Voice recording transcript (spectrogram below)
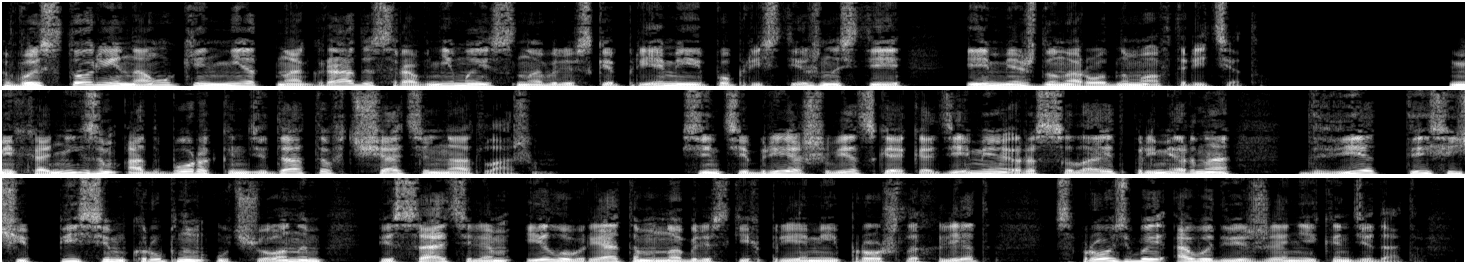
В истории науки нет награды, сравнимой с Нобелевской премией по престижности и международному авторитету. Механизм отбора кандидатов тщательно отлажен. В сентябре Шведская академия рассылает примерно 2000 писем крупным ученым, писателям и лауреатам Нобелевских премий прошлых лет с просьбой о выдвижении кандидатов.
